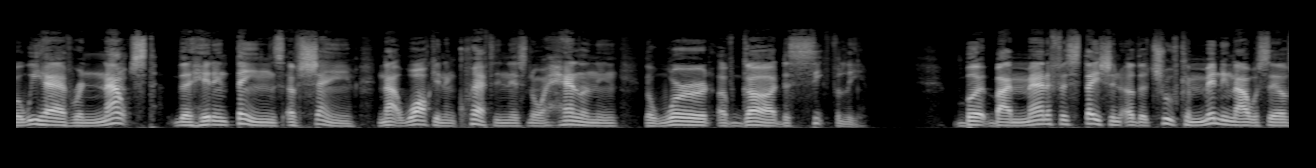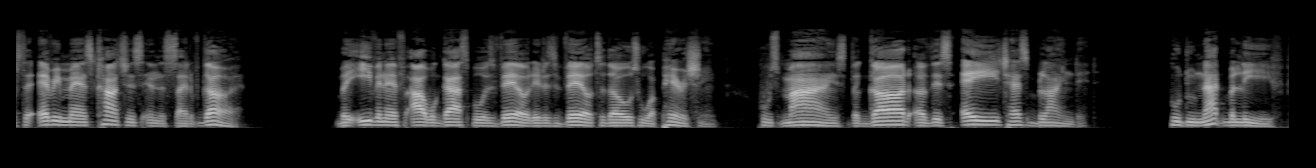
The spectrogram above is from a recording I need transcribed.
but we have renounced the hidden things of shame, not walking in craftiness nor handling the word of God deceitfully, but by manifestation of the truth, commending ourselves to every man's conscience in the sight of God. But even if our gospel is veiled, it is veiled to those who are perishing, whose minds the God of this age has blinded, who do not believe,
